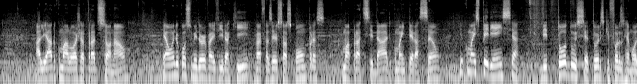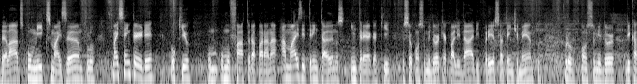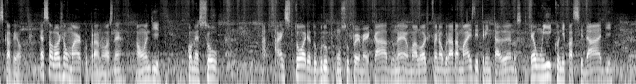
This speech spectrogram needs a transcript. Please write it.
aliado com uma loja tradicional, e é onde o consumidor vai vir aqui, vai fazer suas compras com uma praticidade, com uma interação e com uma experiência de todos os setores que foram remodelados, com um mix mais amplo, mas sem perder o que o, o Mufato da Paraná há mais de 30 anos entrega aqui para o seu consumidor, que é qualidade, preço, atendimento, para o consumidor de Cascavel. Essa loja é um marco para nós, né? Onde começou a, a, história do grupo com supermercado, né? Uma loja que foi inaugurada há mais de 30 anos, é um ícone para a cidade,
